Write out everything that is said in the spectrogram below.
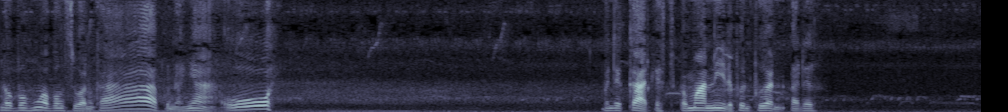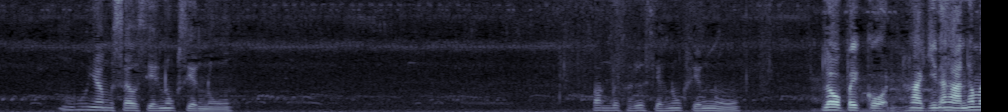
เราบางหัวบางส่วนค่ะคุณหญ้าโอ้ยบรรยากาศก็ประมาณนี้แหละเพื่อนเพื่อนๆกันเด้อโอ้ยามมือเช้าเสียงนกเสียงหนู ฟังเด้อค่ะเด้อเสียงนกเสียงหนู เราไปก่อน หากินอาหารธรรม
